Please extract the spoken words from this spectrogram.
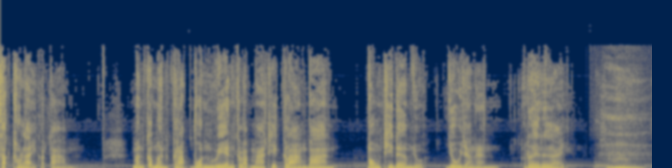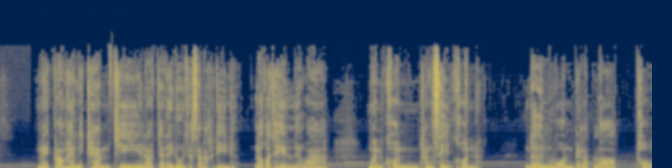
สักเท่าไหร่ก็ตาม มันก็เหมือนกลับวนเวียนกลับมาที่กลางบ้าน ตรงที่เดิมอยู่อยู่อย่างนั้น เรื่อยๆในกล้องแฮนดิแคมที่เราจะได้ดูจากสารคดีเนี่ย เราก็จะเห็นเลยว่า เหมือนคนทั้ง4คนอะ เดินวนไปรอบๆโถง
